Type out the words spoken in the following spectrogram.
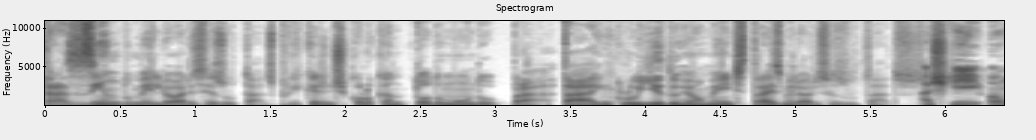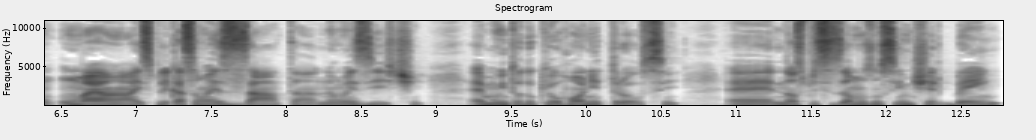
trazendo melhores resultados? Por que, que a gente colocando todo mundo para estar tá incluído realmente traz melhores resultados? Acho que uma explicação exata não existe. É muito do que o Rony trouxe. É, nós precisamos nos sentir bem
